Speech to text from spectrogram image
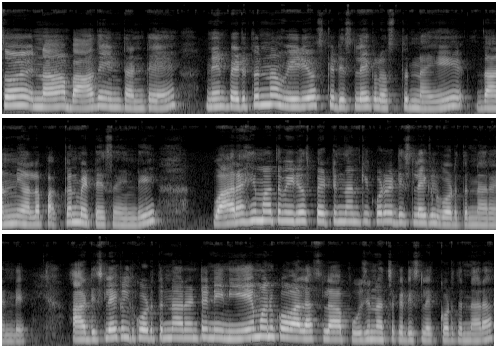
సో నా బాధ ఏంటంటే నేను పెడుతున్న వీడియోస్కి డిస్లైక్లు వస్తున్నాయి. దాన్ని అలా పక్కన పెట్టేసేయండి. వారాహిమాత వీడియోస్ పెట్టిన దానికి కూడా డిస్లైక్లు కొడుతున్నారండి. ఆ డిస్లైక్లు కొడుతున్నారంటే నేను ఏమనుకోవాలి అసలు? ఆ పూజ నచ్చక డిస్లైక్ కొడుతున్నారా?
